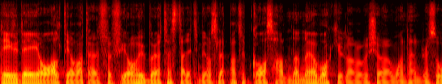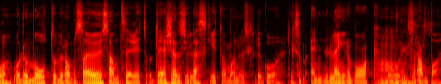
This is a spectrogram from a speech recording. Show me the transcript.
Det är ju det jag alltid har varit rädd för, för jag har ju börjat testa lite mer att släppa typ gashanden när jag bakhjular och köra one-hander så. Och då motorbromsar jag ju samtidigt och det känns ju läskigt om man nu skulle gå liksom ännu längre bak Ja, och exakt. trampa.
